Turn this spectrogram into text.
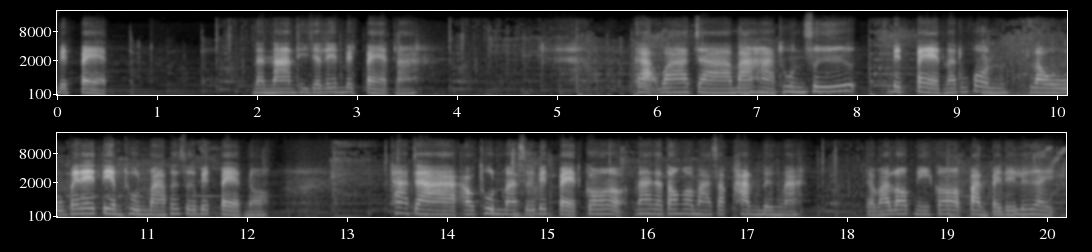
เบ็ดแปดนานๆ ที่จะเล่นเบ็ดแปดนะ กะว่าจะมาหาทุนซื้อเบ็ดแปดนะทุกคนเราไม่ได้เตรียมทุนมาเพื่อซื้อเบ็ดแปดเนาะถ้าจะเอาทุนมาซื้อเบ็ดแปดก็น่าจะต้องเอามาสักพันหนึ่งนะ แต่ว่ารอบนี้ก็ปั่นไปเรื่อยๆ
